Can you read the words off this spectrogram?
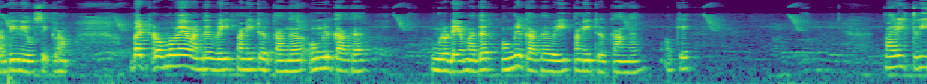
அப்படின்னு யோசிக்கலாம். பட் ரொம்பவே வந்து வெயிட் பண்ணிட்டு இருக்காங்க. உங்களுக்காக உங்களுடைய மதர் உங்களுக்காக வெயிட் பண்ணிட்டு இருக்காங்க. Okay pile three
